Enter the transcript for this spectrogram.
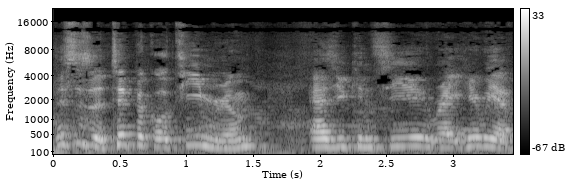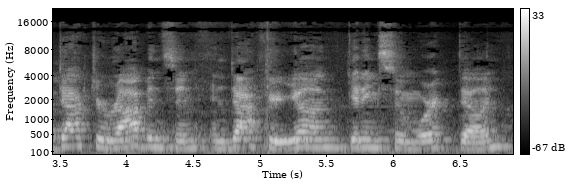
This is a typical team room. As you can see right here, we have Dr. Robinson and Dr. Young getting some work done.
